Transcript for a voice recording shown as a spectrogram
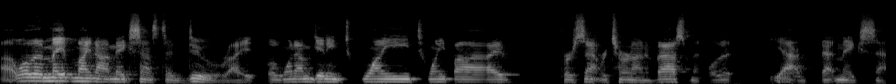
Uh, well, that may, might not make sense to do, right? But when I'm getting 20, 25 percent return on investment, well, that, yeah, that makes sense.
